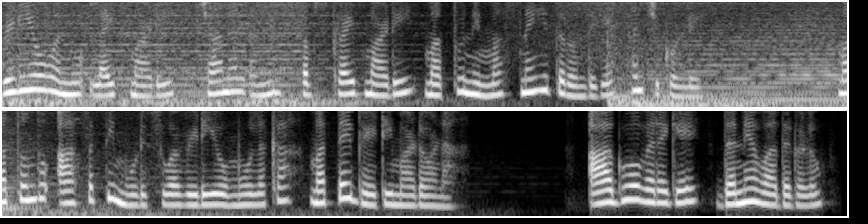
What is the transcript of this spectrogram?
ವಿಡಿಯೋವನ್ನು ಲೈಕ್ ಮಾಡಿ, ಚಾನೆಲ್ ಅನ್ನು ಸಬ್ಸ್ಕ್ರೈಬ್ ಮಾಡಿ ಮತ್ತು ನಿಮ್ಮ ಸ್ನೇಹಿತರೊಂದಿಗೆ ಹಂಚಿಕೊಳ್ಳಿ. ಮತ್ತೊಂದು ಆಸಕ್ತಿ ಮೂಡಿಸುವ ವಿಡಿಯೋ ಮೂಲಕ ಮತ್ತೆ ಭೇಟಿ ಮಾಡೋಣ. ಆಗುವವರೆಗೆ ಧನ್ಯವಾದಗಳು.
